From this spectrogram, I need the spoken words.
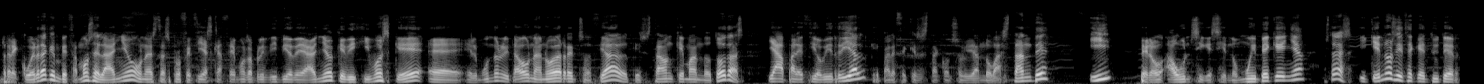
Recuerda que empezamos el año, una de estas profecías que hacemos a principio de año, que dijimos que eh, el mundo necesitaba una nueva red social, que se estaban quemando todas. Ya apareció Virreal, que parece que se está consolidando bastante, y, pero aún sigue siendo muy pequeña. Ostras, ¿y quién nos dice que Twitter,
